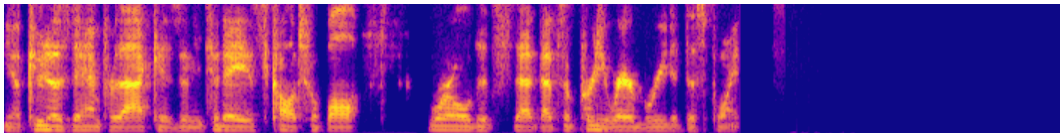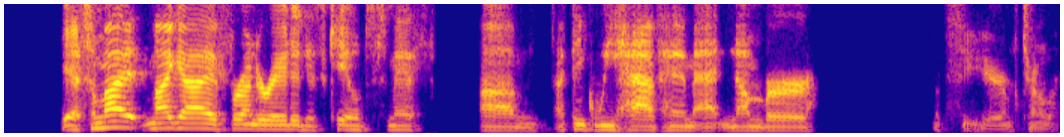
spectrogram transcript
you know, kudos to him for that because in today's college football world, it's that that's a pretty rare breed at this point. Yeah, so my my guy for underrated is Caleb Smith. Um, I think we have him at number. Let's see here. I'm trying to look.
